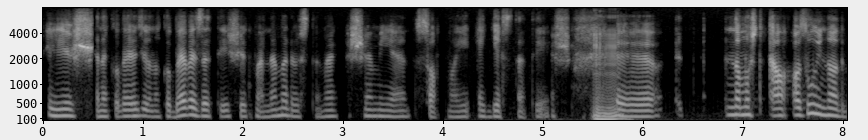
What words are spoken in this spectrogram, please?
és ennek a verziónak a bevezetését már nem előzte meg semmilyen szakmai egyeztetés. Uh-huh. Na most az új NAD,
